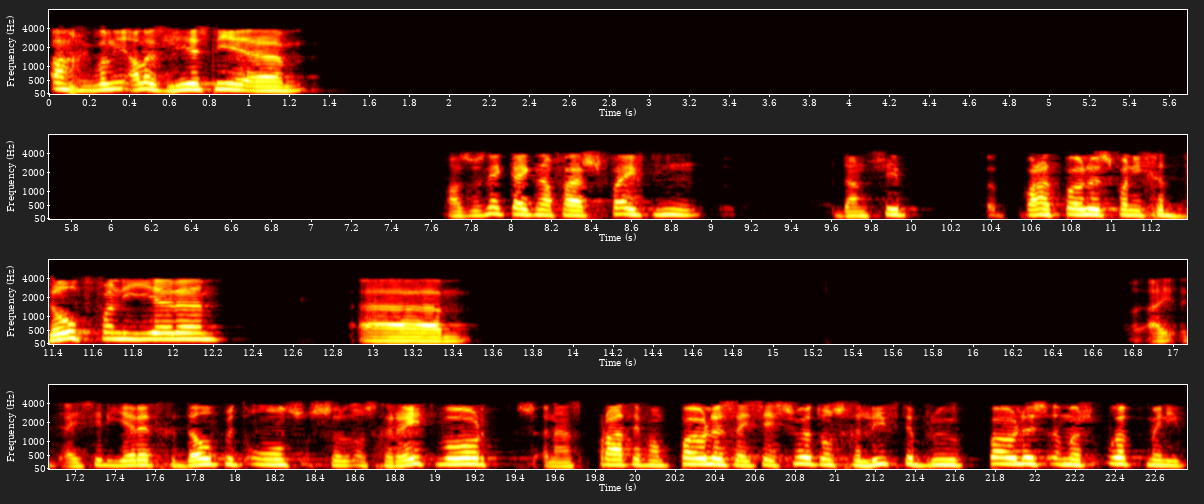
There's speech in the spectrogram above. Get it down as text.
Ag, ek wil nie alles lees nie, ehm uh, As ons net kyk na vers 15, dan sê praat Paulus van die geduld van die Here. Ehm uh, hy hy sê die Here het geduld met ons sodat ons gered word. En dan praat hy van Paulus. Hy sê so het ons geliefde broer Paulus immers ook met die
